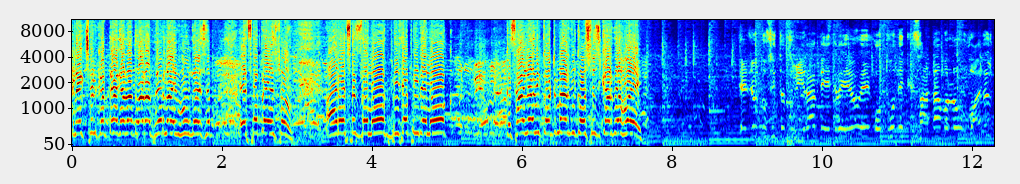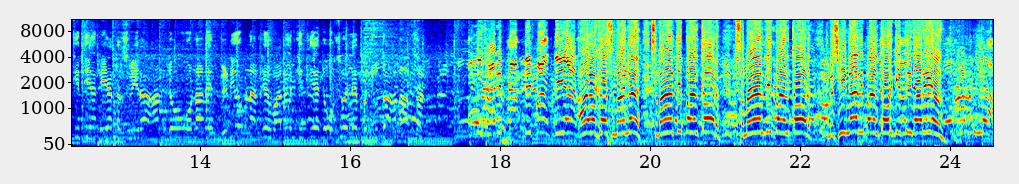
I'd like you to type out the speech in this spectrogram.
ਕਨੈਕਸ਼ਨ ਕੱਟਿਆ ਗਿਆ ਤਾਂ ਦੁਬਾਰਾ ਫਿਰ ਲਾਈਵ ਹੋਊਗਾ ਇਸ ਇਸੇ ਪੇਜ ਤੋਂ ਆਰਐਸਐਸ ਦੇ ਲੋਕ ਬੀਜੇਪੀ ਦੇ ਲੋਕ ਕਿਸਾਨਾਂ ਦੀ ਕੁੱਟਮਾਰ ਦੀ ਕੋਸ਼ਿਸ਼ ਕਰਦੇ ਹੋਏ ਇਹ ਜੋ ਤੁਸੀਂ ਤਸਵੀਰਾਂ ਦੇਖ ਰਹੇ ਹੋ ਇਹ ਉੱਥੋਂ ਦੇ ਕਿਸਾਨਾਂ ਵੱਲੋਂ ਵਾਇਰਲ ਕੀਤੀਆਂ ਗਈਆਂ ਤਸਵੀਰਾਂ ਹਨ ਜੋ ਉਹਨਾਂ ਨੇ ਵੀਡੀਓ ਬਣਾ ਕੇ ਵਾਇਰਲ ਕੀਤੀਆਂ ਜੋ ਉਸ ਵੇਲੇ ਮੌਜੂਦਾ ਹਾਲਾਤ ਸਨ ਸਾਰੇ ਪ੍ਰਾਂਤੀ ਭਗਤੀ ਆ ਆ ਦੇਖੋ ਸਮਾਨ ਸਮਾਨ ਦੀ ਪੰਨ ਤੋੜ ਸਮਾਨ ਦੀ ਪੰਨ ਤੋੜ ਮਸ਼ੀਨਾਂ ਦੀ ਪੰਨ ਤੋੜ ਕੀਤੀ ਜਾ ਰਹੀ ਆ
